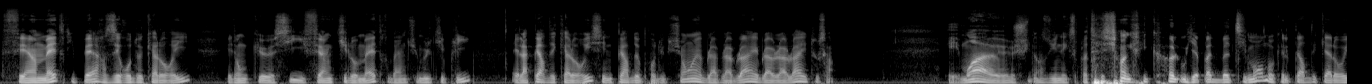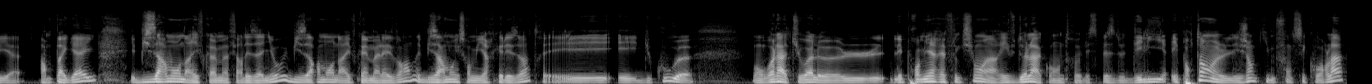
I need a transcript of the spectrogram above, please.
fait un mètre, il perd 0,2 calories. Et donc, s'il fait un kilomètre, ben, tu multiplies. Et la perte des calories, c'est une perte de production, et blablabla, et blablabla, et tout ça. Et moi, euh, je suis dans une exploitation agricole où il n'y a pas de bâtiment, donc elle perd des calories euh, en pagaille. Et bizarrement, on arrive quand même à faire des agneaux, et bizarrement, on arrive quand même à les vendre, et bizarrement, ils sont meilleurs que les autres. Et, du coup, euh, bon voilà, tu vois, le- le- les premières réflexions arrivent de là, quoi, entre l'espèce de délire. Et pourtant, les gens qui me font ces cours-là,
